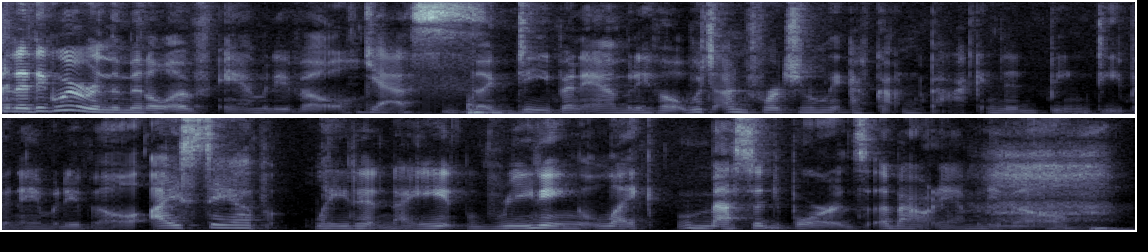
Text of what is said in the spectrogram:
and I think we were in the middle of Amityville. yes. Like deep in Amityville, which unfortunately I've gotten back into being deep in Amityville. I stay up late at night reading like message boards about Amityville.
